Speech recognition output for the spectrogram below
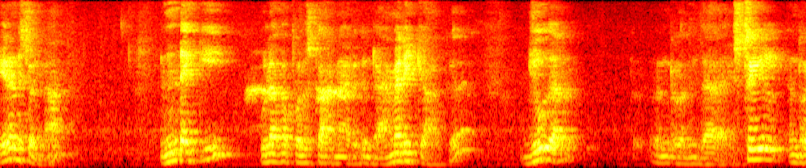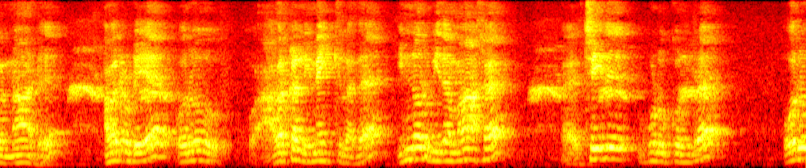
என்னென்னு சொன்னால் இன்றைக்கு உலக புரஸ்காரனாக இருக்கின்ற அமெரிக்காவுக்கு ஜூதர் என்ற இந்த இஸ்ரேல் என்ற நாடு அவருடைய ஒரு அவர்கள் நினைக்கிறத இன்னொரு விதமாக செய்து கொடுக்கின்ற ஒரு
